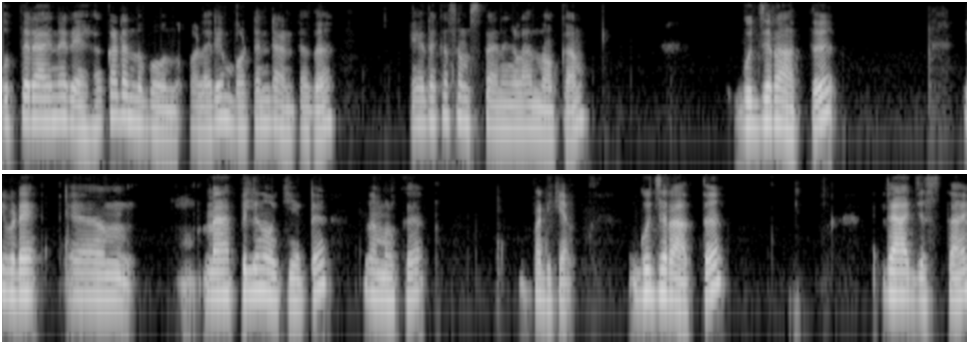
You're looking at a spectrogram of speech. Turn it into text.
ഉത്തരായന രേഖ കടന്നു പോകുന്നു. വളരെ ഇമ്പോർട്ടന്റ് ആണ് അത് ഏതൊക്കെ സംസ്ഥാനങ്ങളാന്ന് നോക്കാം. ഗുജറാത്ത്. ഇവിടെ മാപ്പിൽ നോക്കിയിട്ട് നമ്മൾക്ക് പഠിക്കാം. ഗുജറാത്ത് രാജസ്ഥാൻ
